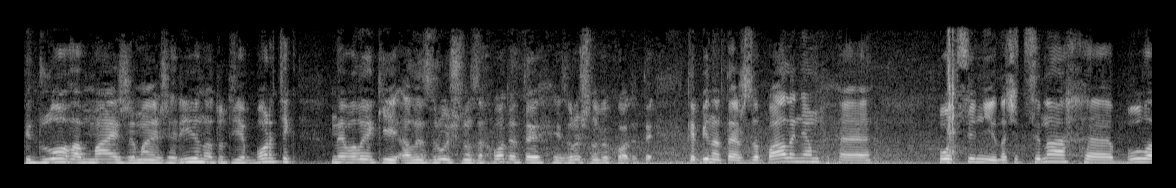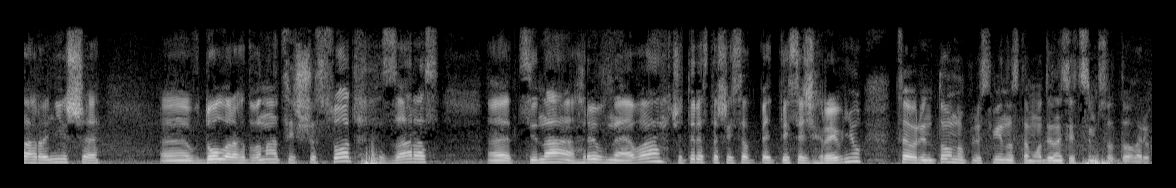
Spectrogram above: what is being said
Підлога майже майже рівна. Тут є бортик невеликий, але зручно заходити і зручно виходити. Кабіна теж з опаленням. Е, По ціні. Значить, ціна е, була раніше е, в доларах 12600. Зараз е, ціна гривнева 465 тисяч гривню. Це орієнтовно плюс-мінус там 11700 доларів.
